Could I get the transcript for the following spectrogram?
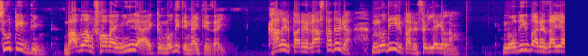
ছুটির দিন ভাবলাম সবাই মিল্লা একটু নদীতে নাইতে যাই। খালের পারে রাস্তা ধইরা নদীর পারে চলে গেলাম। নদীর পারে যাইয়া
